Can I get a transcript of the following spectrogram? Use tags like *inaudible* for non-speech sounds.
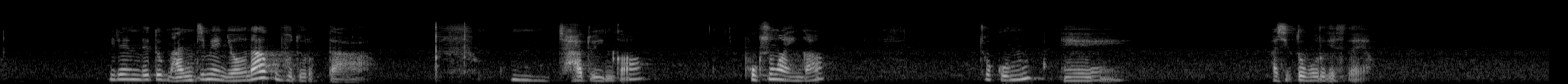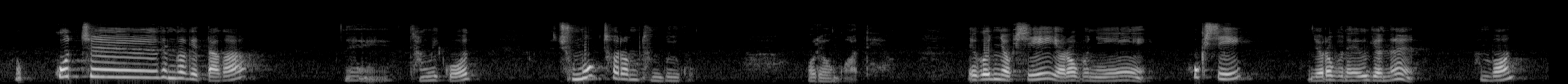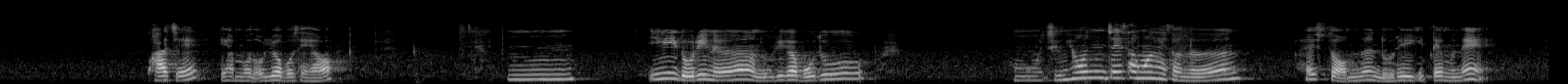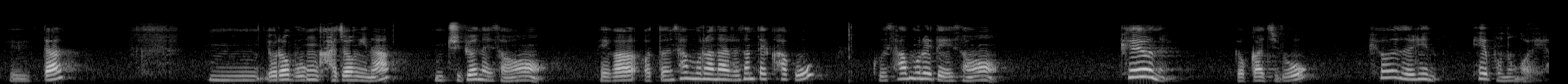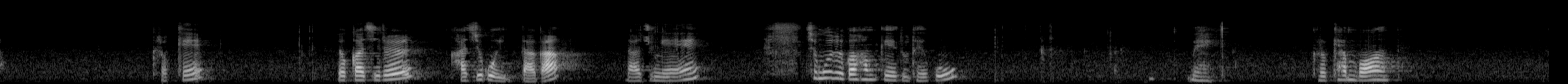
이랬는데 또 만지면 연하고 부드럽다. 음, 자두인가? 복숭아인가? 조금 예, 아직도 모르겠어요. 꽃을 생각했다가 네, 장미꽃 주먹처럼 둥글고 어려운 것 같아요. 이건 역시 여러분이 혹시 여러분의 의견을 한번 과제에 한번 올려보세요. 음, 이 놀이는 우리가 모두 어, 지금 현재 상황에서는 할 수 없는 놀이이기 때문에 일단 음, 여러분 가정이나 주변에서 내가 어떤 사물 하나를 선택하고 그 사물에 대해서 표현을 몇 가지로 표현을 해, 해 보는 거예요. 그렇게 몇 가지를 가지고 있다가 나중에 친구들과 함께 해도 되고 네 그렇게 한번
